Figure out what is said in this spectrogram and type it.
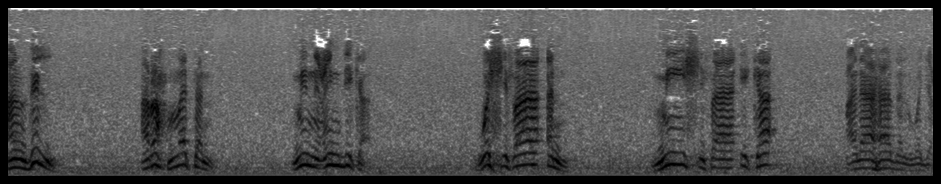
أنزل رحمة من عندك. وشفاء من شفائك على هذا الوجع.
